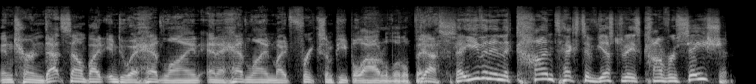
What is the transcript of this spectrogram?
and turn that soundbite into a headline, and a headline might freak some people out a little bit. Yes. Now, even in the context of yesterday's conversation,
